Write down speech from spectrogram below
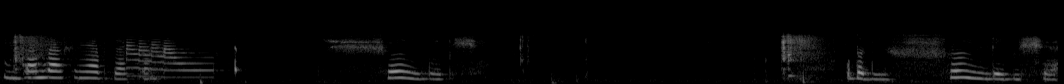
Şimdi ben dersini yapacaktım. Şöyle bir şey. O da değil. Şöyle bir şey.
